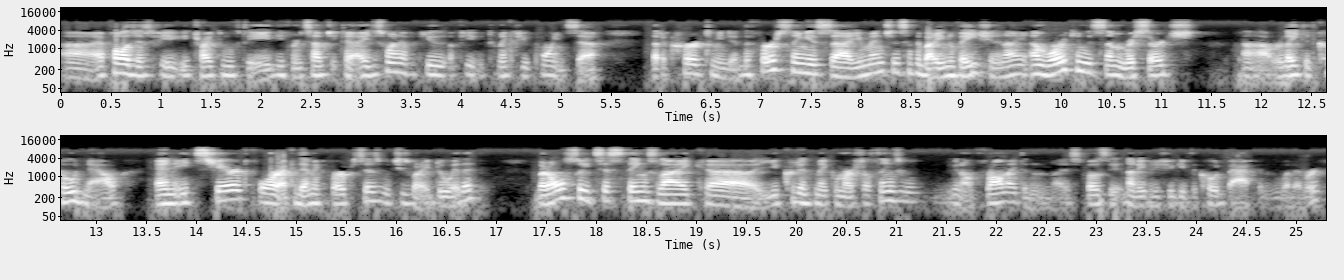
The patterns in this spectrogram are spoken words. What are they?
Uh, I apologize if you, you try to move to a different subject. I just want to have a few, a few to make a few points uh, that occurred to me. The first thing is uh, you mentioned something about innovation, and I, I'm working with some research uh, related code now, and it's shared for academic purposes, which is what I do with it. But also it says things like uh, you couldn't make commercial things, you know, from it, and I suppose not even if you give the code back and whatever.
